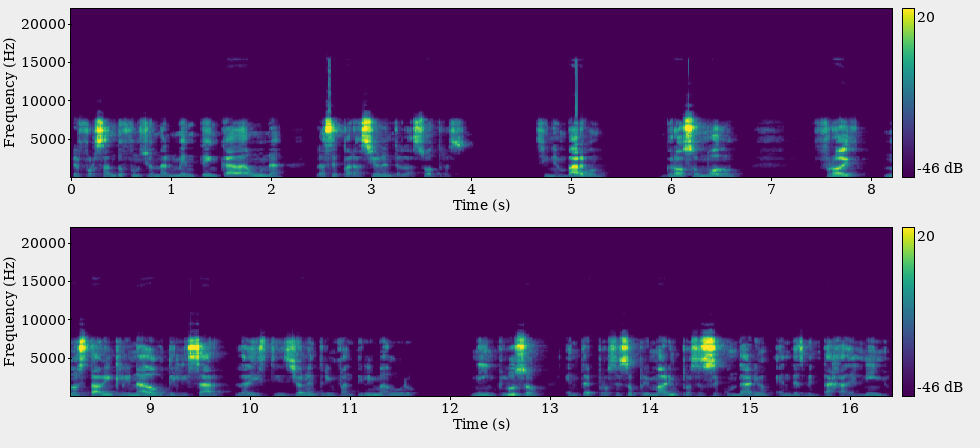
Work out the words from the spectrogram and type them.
reforzando funcionalmente en cada una la separación entre las otras. Sin embargo, grosso modo, Freud no estaba inclinado a utilizar la distinción entre infantil y maduro, ni incluso entre proceso primario y proceso secundario en desventaja del niño.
